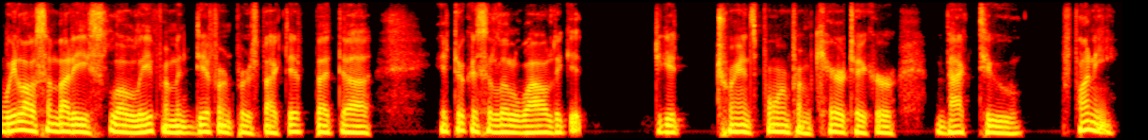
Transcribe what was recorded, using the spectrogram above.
we lost somebody slowly from a different perspective, but uh, it took us a little while to get to get transformed from caretaker back to funny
